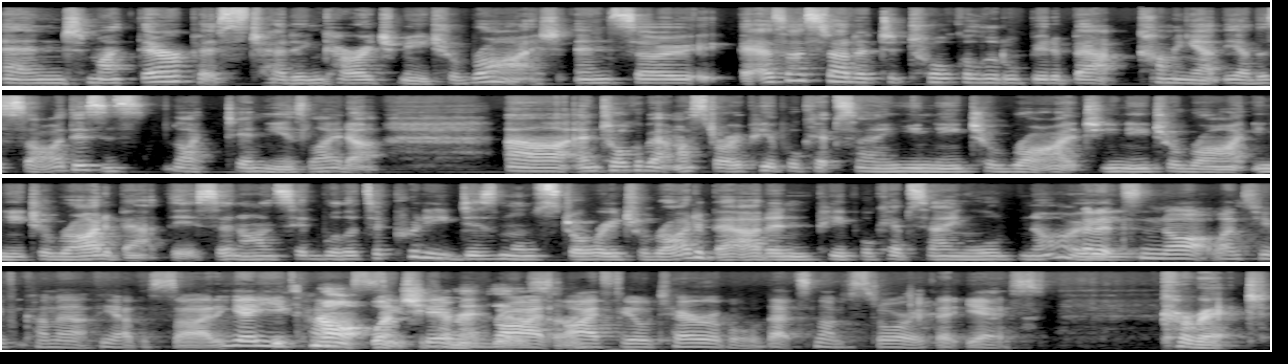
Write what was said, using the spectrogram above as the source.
And my therapist had encouraged me to write. And so as I started to talk a little bit about coming out the other side, this is like 10 years later, uh, and talk about my story, people kept saying, You need to write, you need to write, you need to write about this. And I said, Well, it's a pretty dismal story to write about. And people kept saying, Well, no. But it's not once you've come out the other side. Yeah, you it's can't not once you come out write, I feel terrible. That's not a story, but yes. Correct.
